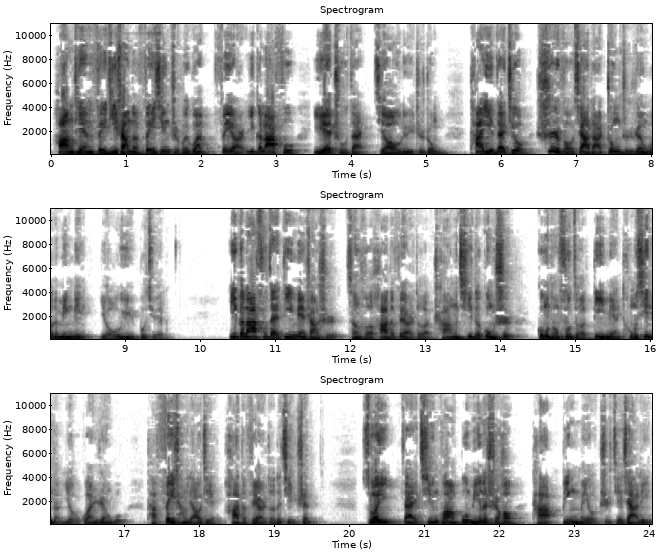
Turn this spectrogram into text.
航天飞机上的飞行指挥官菲尔伊格拉夫也处在焦虑之中，他也在就是否下达终止任务的命令犹豫不决。伊格拉夫在地面上时，曾和哈德菲尔德长期的共事，共同负责地面通信的有关任务。他非常了解哈德菲尔德的谨慎，所以在情况不明的时候，他并没有直接下令，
